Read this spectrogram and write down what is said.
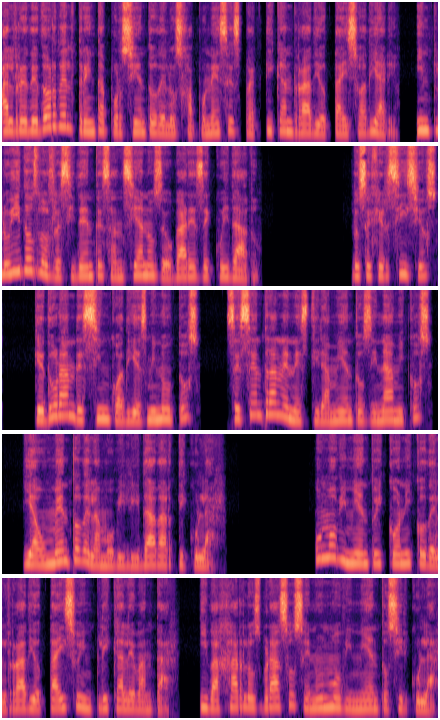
Alrededor del 30% de los japoneses practican radio Taiso a diario, incluidos los residentes ancianos de hogares de cuidado. Los ejercicios, que duran de 5 a 10 minutos, se centran en estiramientos dinámicos y aumento de la movilidad articular. Un movimiento icónico del radio Taiso implica levantar y bajar los brazos en un movimiento circular.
